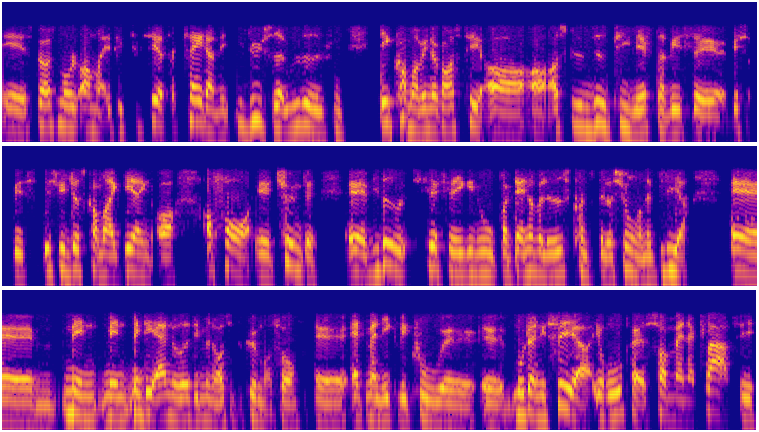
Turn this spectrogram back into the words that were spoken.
øh, spørgsmål om at effektivisere traktaterne i lyset af udvidelsen, det kommer vi nok også til at, at, at skyde en hvid pil efter, hvis, øh, hvis, hvis, hvis Wilders kommer i regering og, og får øh, tyngde. Øh, vi ved jo slet ikke endnu, hvordan og hvorledes konstellationerne bliver. Øh, men, men, men det er noget af det, man også er bekymret for, øh, at man ikke vil kunne øh, øh modernisere Europa, som man er klar til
